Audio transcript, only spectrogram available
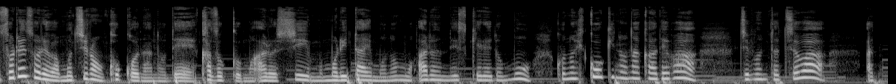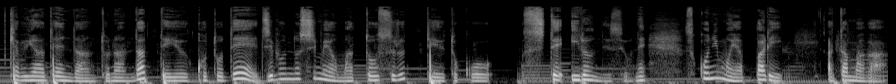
それぞれはもちろん個々なので家族もあるし守りたいものもあるんですけれどもこの飛行機の中では自分たちはキャビンアテンダントなんだっていうことで自分の使命を全うするっていうとこしているんですよね。そこにもやっぱり頭が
